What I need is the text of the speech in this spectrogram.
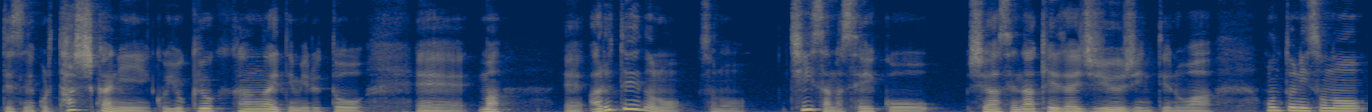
ですね、これ確かにこうよくよく考えてみると、えーまあ、えーある程度のその小さな成功幸せな経済自由人っていうのは本当にその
